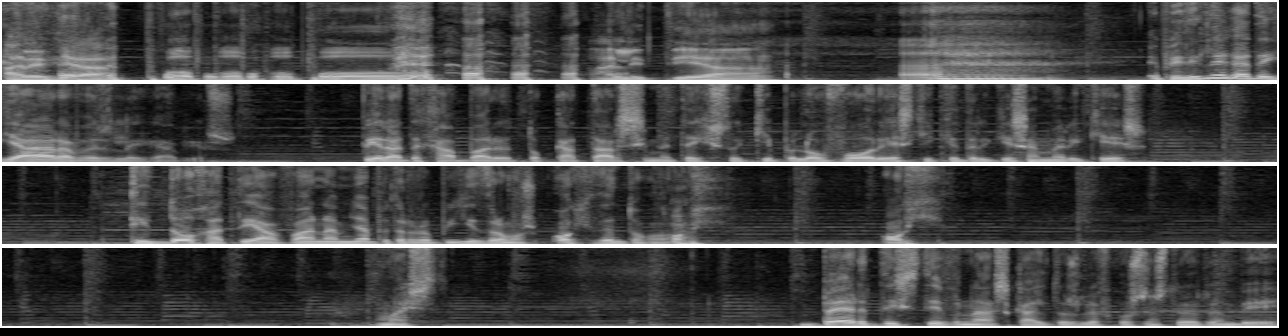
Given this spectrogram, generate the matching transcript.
Αλήθεια. πω, πω, πω, πω. Αλητία. Επειδή λέγατε για Άραβες, λέει κάποιος. Πήρατε χαμπάρι ότι το Κατάρ συμμετέχει στο κύπελο Βόρειας και Κεντρικής Αμερικής. Τι Ντόχα, τι Αβάνα, μια πετρελοπηγή δρόμος. Όχι, δεν το έχω. Όχι. Όχι. Μάλιστα. Μπέρντι Στιβνά, καλύτερος λευκός στην ιστορία του NBA.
